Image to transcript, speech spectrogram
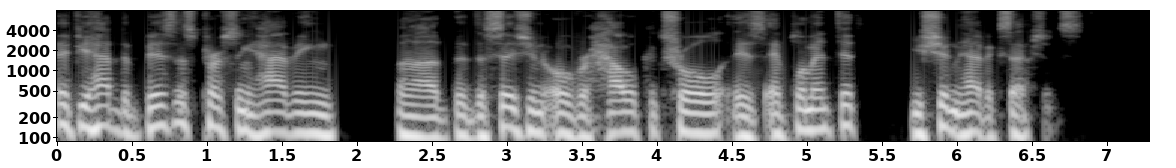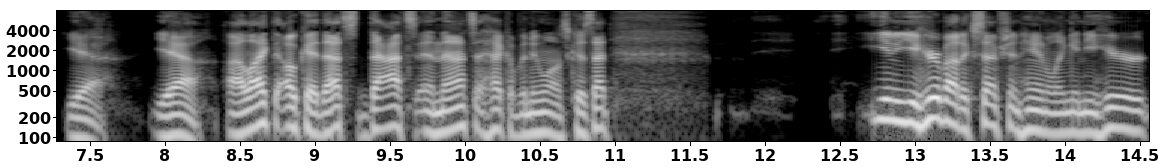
if you have the business person having uh, the decision over how a control is implemented, you shouldn't have exceptions. Yeah, yeah, I like that. Okay, that's that's and that's a heck of a nuance because that you know you hear about exception handling and you hear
